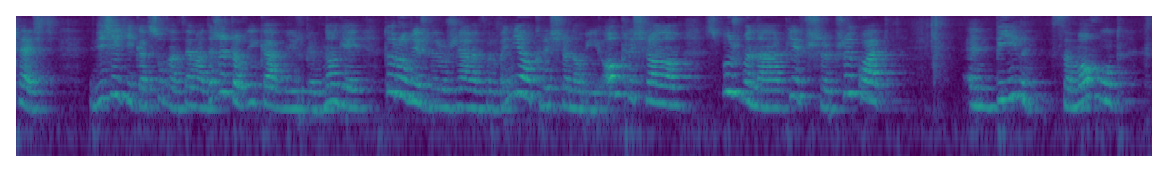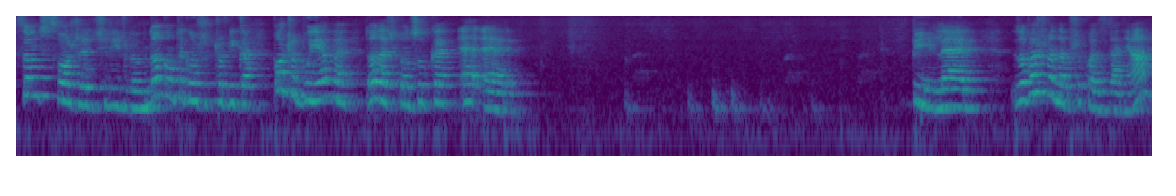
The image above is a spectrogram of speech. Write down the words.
Cześć! Dzisiaj kilka słów na temat rzeczownika w liczbie mnogiej. Tu również wyróżniamy formę nieokreśloną i określoną. Spójrzmy na pierwszy przykład. Bill, samochód. Chcąc stworzyć liczbę mnogą tego rzeczownika, potrzebujemy dodać końcówkę er. Biller. Zobaczmy na przykład zdania.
